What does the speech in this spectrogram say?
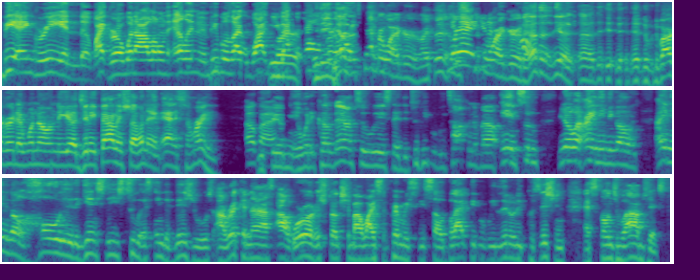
be angry, and the white girl went all on Ellen, and people was like, Why you got the wrong and then girl?" the other separate white girl right there. Yeah, you know- white girl. The other, yeah, uh, the, the, the, the white girl that went on the uh, Jimmy Fallon show. Her name Addison Rae. You feel me? And what it come down to is that the two people we talking about, and two, you know what? I ain't even going. I ain't even gonna hold it against these two as individuals. I recognize our world is structured by white supremacy. So black people, we literally position as fungible objects.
